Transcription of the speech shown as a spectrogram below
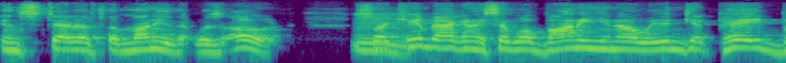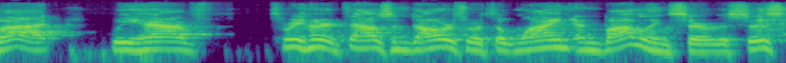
instead of the money that was owed. So mm. I came back and I said, Well, Bonnie, you know, we didn't get paid, but we have $300,000 worth of wine and bottling services.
